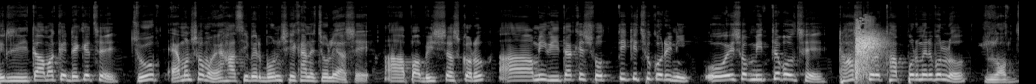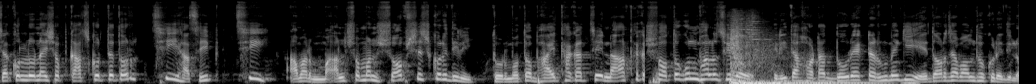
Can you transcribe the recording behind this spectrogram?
রিতা আমাকে ডেকেছে। চুপ, এমন সময় হাসিবের বোন সেখানে চলে আসে। আপা, বিশ্বাস করো, আমি রিতাকে সত্যি কিছু করিনি। ও এসব মিথ্যে বলছে। ঠাস করে থাপ্পড় মেরে বলল, লজ্জা করল না এসব কাজ করতে তোর? ছি, হাসিব, ছি, আমার মান সম্মান সব শেষ করে দিলি। তোর মতো ভাই থাকার চেয়ে না থাকা শতগুণ ভালো ছিল। রিতা হঠাৎ দৌড়ে একটা রুমে গিয়ে দরজা বন্ধ করে দিল।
